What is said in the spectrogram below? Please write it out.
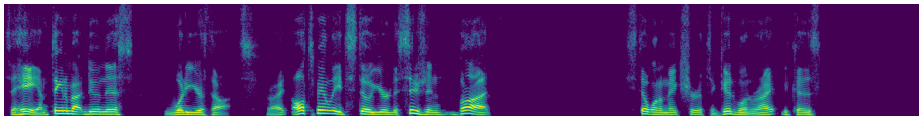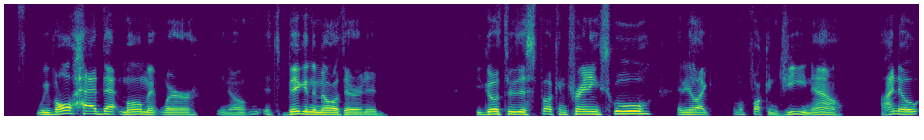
Say, hey, I'm thinking about doing this. What are your thoughts? Right. Ultimately, it's still your decision, but you still want to make sure it's a good one, right? Because we've all had that moment where, you know, it's big in the military, dude. You go through this fucking training school and you're like, I'm a fucking G now. I know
